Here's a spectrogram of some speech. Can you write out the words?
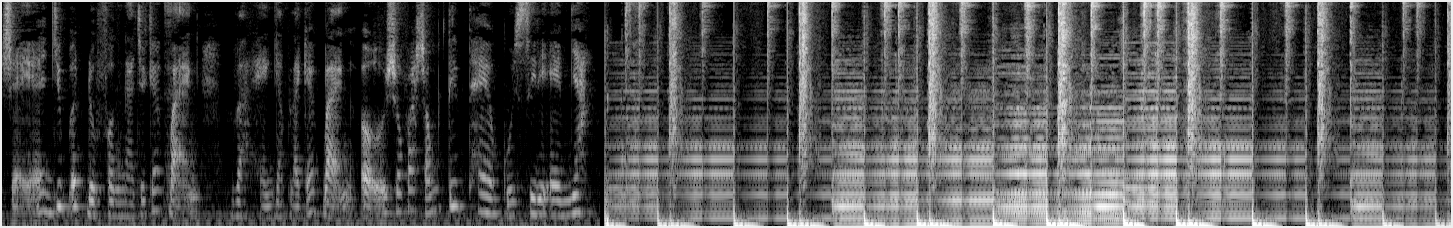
sẽ giúp ích được phần nào cho các bạn. Và hẹn gặp lại các bạn ở số phát sóng tiếp theo của cdm nhé. Thank you You.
